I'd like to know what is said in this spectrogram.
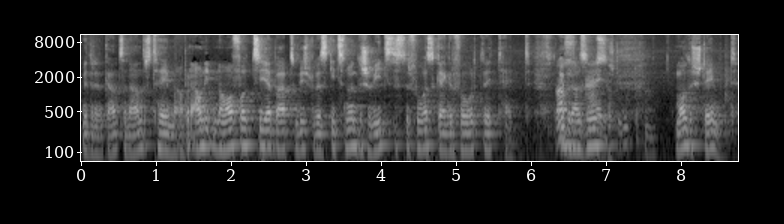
wieder ein ganz anderes Thema. Aber auch nicht nachvollziehbar, zum Beispiel, weil es gibt es nur in der Schweiz, dass der Fußgänger Vortritt hat. Was? Überall Nein, das stimmt doch nicht. Mal, das stimmt.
